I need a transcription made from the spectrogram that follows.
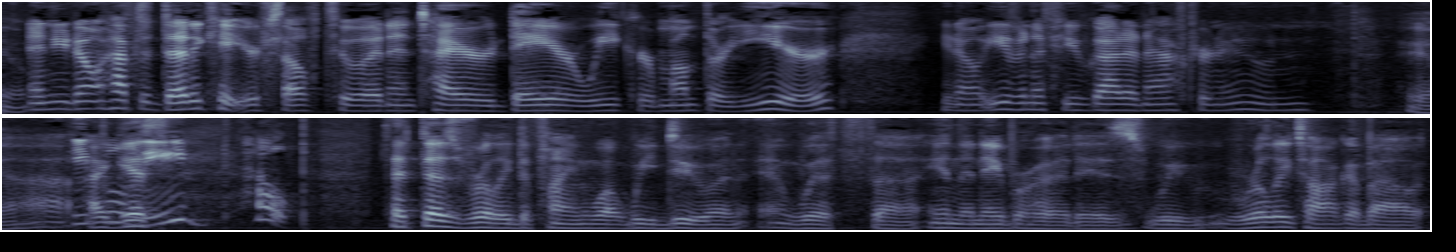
Yep. And you don't have to dedicate yourself to an entire day or week or month or year. You know, even if you've got an afternoon, Yeah, people need help. that does really define what we do and, and with uh, in the neighborhood is we really talk about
